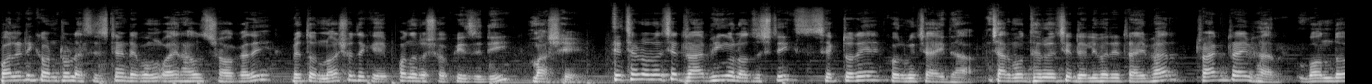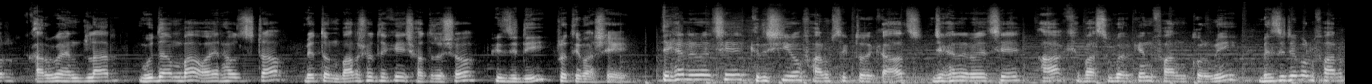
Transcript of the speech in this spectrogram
quality control assistant এবং ওয়ারহাউস সহকারী, বেতন নয়শো থেকে পনেরোশো পিজিডি মাসে। এছাড়াও রয়েছে ড্রাইভিং ও লজিস্টিক্স সেক্টরে কর্মী চাহিদা, যার মধ্যে রয়েছে ডেলিভারি ড্রাইভার, ট্রাক ড্রাইভার, বন্দর, কার্গো হ্যান্ডলার, গুদাম বা ওয়ারহাউস স্টাফ, বেতন বারোশো থেকে সতেরোশো পিজিডি প্রতি মাসে। এখানে রয়েছে কৃষি ও ফার্ম সেক্টরে কাজ, যেখানে রয়েছে আখ বা সুগারকেন ফার্ম কর্মী, ভেজিটেবল ফার্ম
